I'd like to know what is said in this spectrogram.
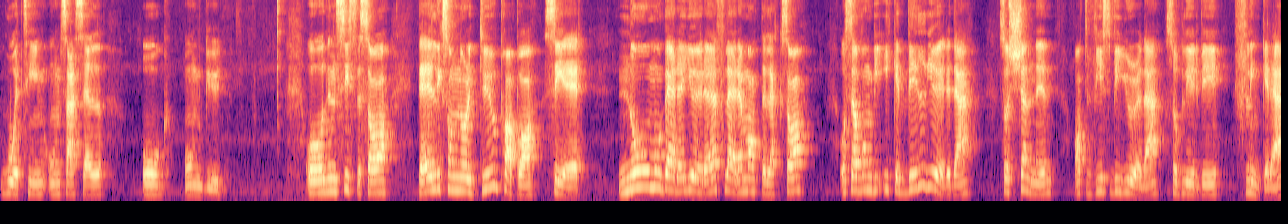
gode ting om seg selv og om Gud. Og den siste sa det er liksom når du, pappa, sier nå må dere gjøre flere mattelekser. Og selv om vi ikke vil gjøre det, så skjønner at hvis vi gjør det, så blir vi flinkere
